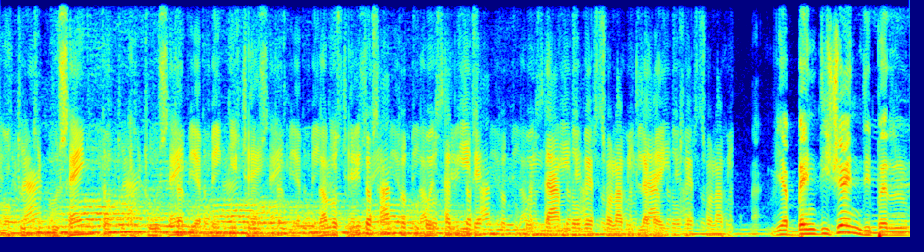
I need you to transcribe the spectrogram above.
ho tutti i Busento, a tutta via Bendicente. Dallo Spirito Santo tu puoi salire andando verso la Villa Vecchia. Ma via Bendicenti per,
